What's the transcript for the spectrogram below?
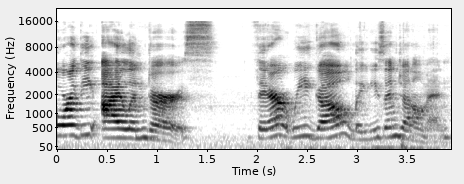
for the Islanders. There we go, ladies and gentlemen.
